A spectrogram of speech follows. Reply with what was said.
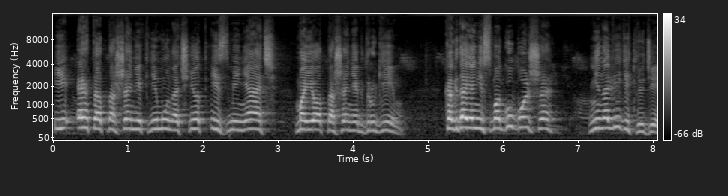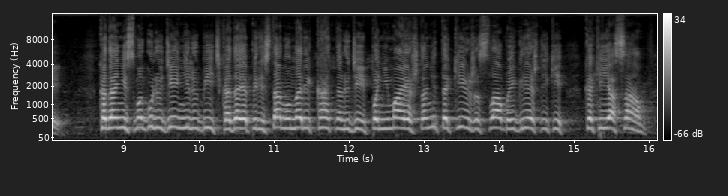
И это отношение к Нему начнет изменять мое отношение к другим. Когда я не смогу больше ненавидеть людей, когда я не смогу людей не любить, когда я перестану нарекать на людей, понимая, что они такие же слабые грешники, как и я сам –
